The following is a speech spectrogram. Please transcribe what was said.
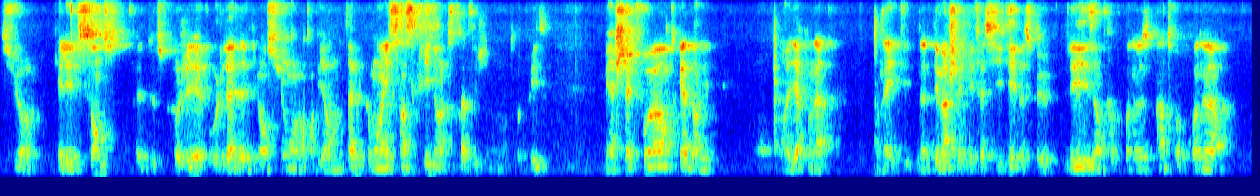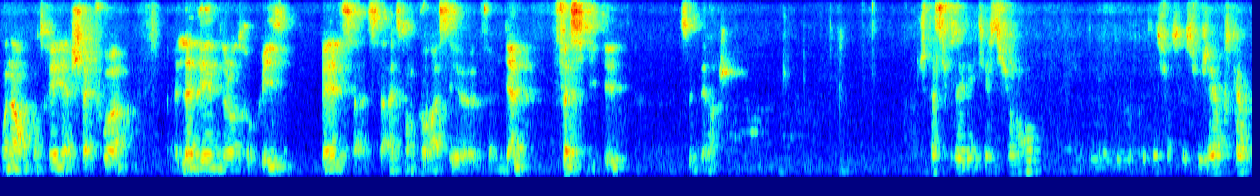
sur quel est le sens de ce projet au-delà de la dimension environnementale, comment il s'inscrit dans la stratégie de l'entreprise. Mais à chaque fois, en tout cas, dans les, on va dire qu'on a, on a été, notre démarche a été facilitée parce que les entrepreneuses, entrepreneurs qu'on a rencontrés, à chaque fois, l'ADN de l'entreprise, belle, ça, reste encore assez euh, familial, faciliter cette démarche. Je ne sais pas si vous avez des questions de, de votre côté sur ce sujet. En tout cas,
